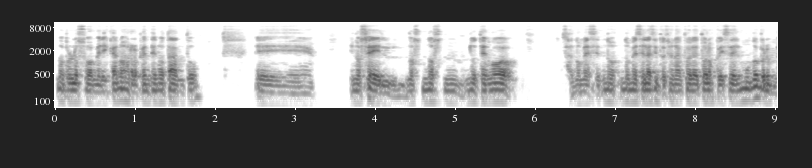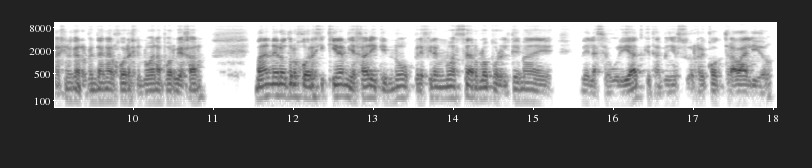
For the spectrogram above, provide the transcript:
no, pero los sudamericanos de repente no tanto. Eh, no sé, no, no, no, tengo, o sea, no me, sé, no, no, me sé la situación actual de todos los países del mundo, pero me imagino que de repente van a haber jugadores que no van a poder viajar. Van a haber otros jugadores que quieran viajar y que no prefieran no hacerlo por el tema de, de la seguridad, que también es recontraválido,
